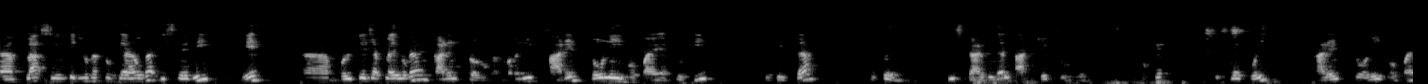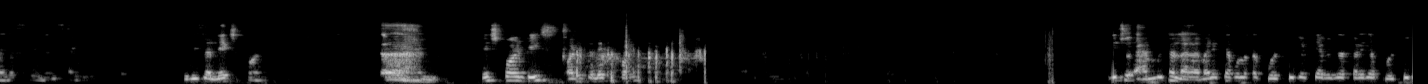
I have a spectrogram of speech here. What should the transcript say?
फ्लक्स लिंकेज होगा तो क्या होगा? इसमें भी एक वोल्टेज अप्लाई होगा एंड करंट फ्लो होगा. मगर ये करंट फ्लो नहीं हो पाएगा क्योंकि it is the frequency this terminal are kept open okay इसमें कोई करंट फ्लो नहीं हो पाएगा सेकेंडरी साइड में। This is the next point next point is what is the next point ये जो एमीटर लगा, मैंने क्या बोला था वोल्टेज क्या मेजर करेगा? वोल्टेज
